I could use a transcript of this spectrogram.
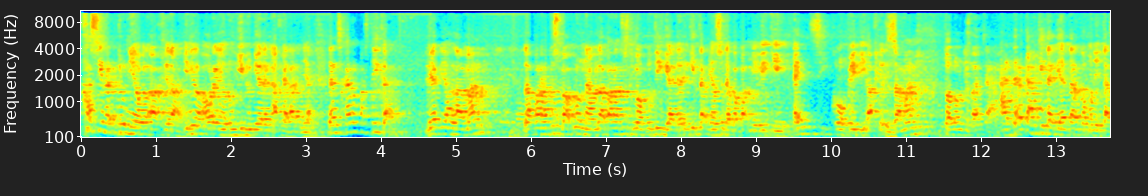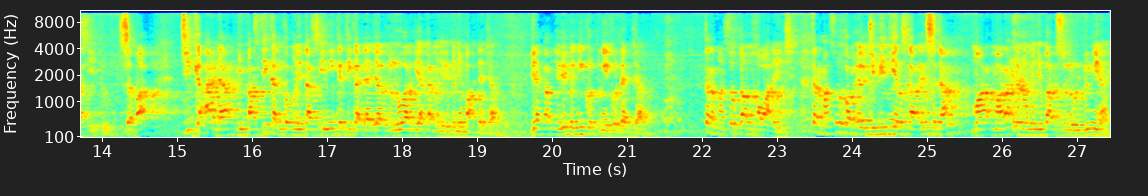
khasirat dunia wal akhirah. Inilah orang yang rugi dunia dan akhiratnya. Dan sekarang pastikan, lihat di halaman 846, 853 dari kitab yang sudah Bapak miliki, ensiklopedia akhir zaman, tolong dibaca. Adakah kita di antara komunitas itu? Sebab jika ada, dipastikan komunitas ini ketika Dajjal keluar, dia akan menjadi penyembah Dajjal. Dia akan menjadi pengikut-pengikut Dajjal termasuk kaum khawarij, termasuk kaum LGBT yang sekarang sedang marah-marah dan menyebar di seluruh dunia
